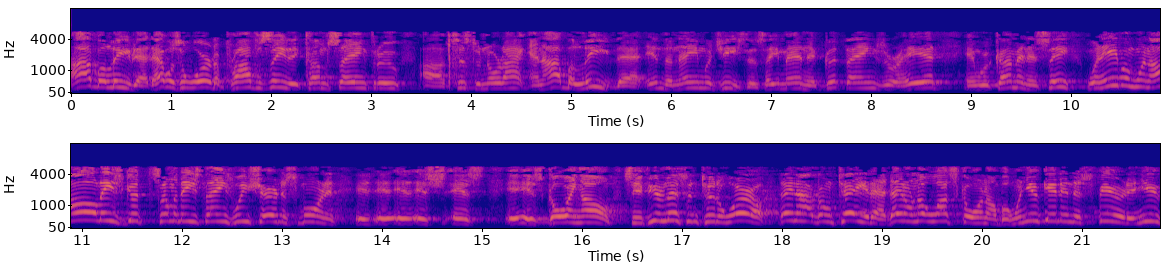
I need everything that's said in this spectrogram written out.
I believe that. That was a word of prophecy that comes saying through uh, Sister Nordyke, and I believe that in the name of Jesus. Amen. That good things are ahead, and we're coming and see when even when all these good, some of these things we shared this morning is is is is going on. See, if you listen to the world, they're not going to tell you that. They don't know what's going on. But when you get in the Spirit and you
